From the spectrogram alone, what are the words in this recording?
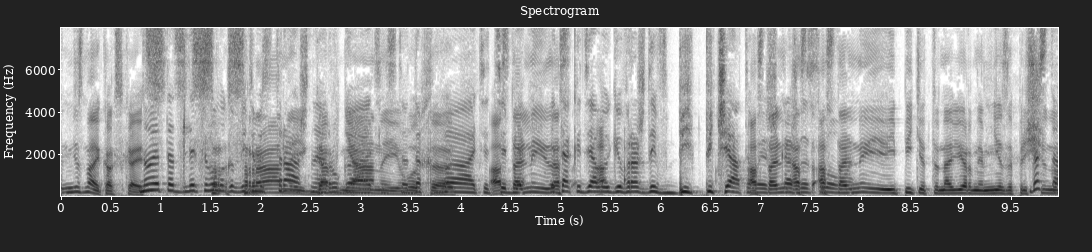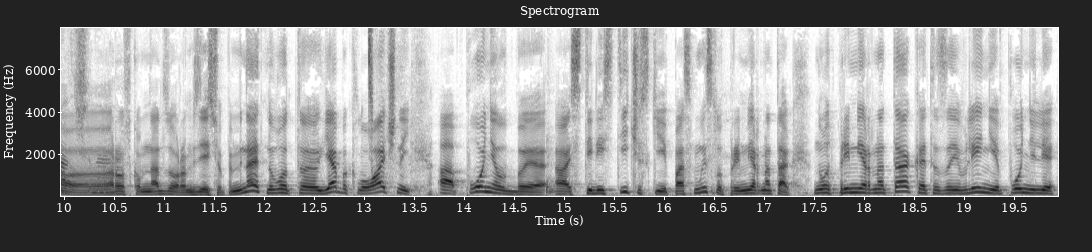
не, знаю, как сказать. Но это для филологов, видимо, страшное ругательство. вот, да э, хватит остальные- тебе. И так идеологию а- вражды впечатываешь каждое слово. Остальные эпитеты, наверное, мне запрещено. Роскомнадзором здесь упоминать. Но вот э, я бы клоачный а, понял бы а, стилистически и по смыслу примерно так. Но вот примерно так это заявление поняли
